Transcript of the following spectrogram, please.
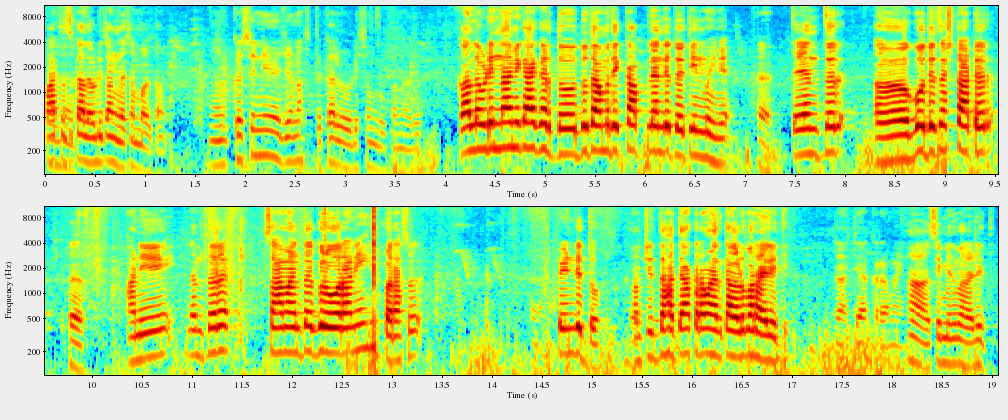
पाचच कालवडी चांगल्या सांभाळतो आम्ही. अं, कसं नियोजन असतं कालवडी संगोपनाचं? कालवडींना आम्ही काय करतो दुधामध्ये कापल्यान देतोय तीन महिने. त्यानंतर अं, गोदेचा स्टार्टर आणि नंतर सहा महिन्यानंतर ग्रोवर आणि हिप्पर असं पेंड देतो. आमची दहा ते अकरा महिन्यात कालवड भरायला येते. दहा ते अकरा महिने. हा सिमेंट भरायला येते.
